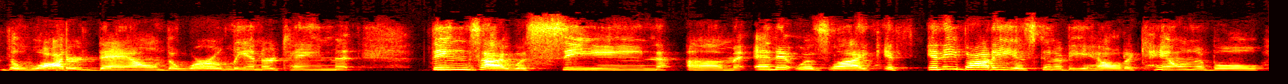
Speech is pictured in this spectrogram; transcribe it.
the watered down, the worldly entertainment things I was seeing. Um, and it was like, if anybody is going to be held accountable,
